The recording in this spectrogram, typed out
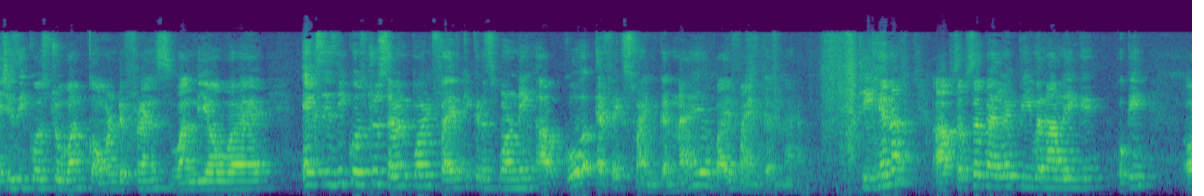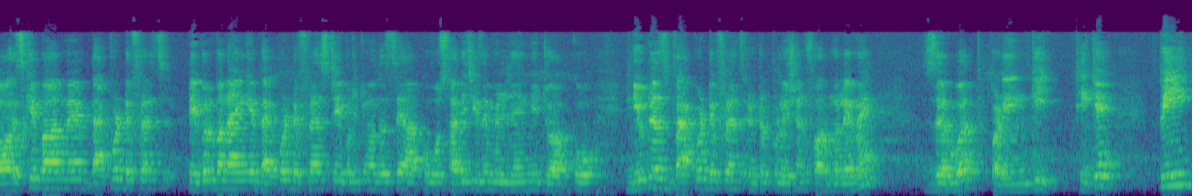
h is equals to 1 common difference 1 दिया हुआ है। X इज़ इक्वल्स टू 7.5 की करस्पॉन्डिंग आपको fx फाइंड करना है या y फाइंड करना है। ठीक है ना? आप सबसे पहले p बना लेंगे ओके और इसके बाद में बैकवर्ड डिफरेंस टेबल बनाएँगे। बैकवर्ड डिफरेंस टेबल की मदद से आपको वो सारी चीज़ें मिल जाएँगी जो आपको न्यूटन बैकवर्ड डिफरेंस इंटरपोलेशन फॉर्मूले में ज़रूरत पड़ेगी। ठीक है? P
